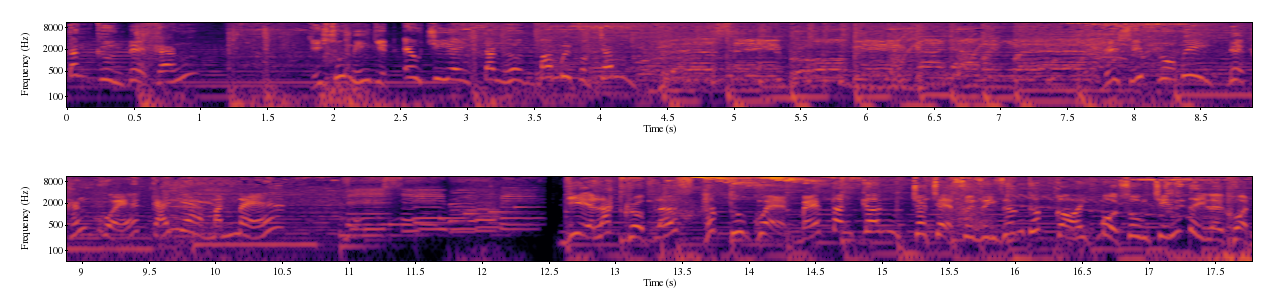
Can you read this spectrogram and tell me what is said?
tăng cường đề kháng. Chỉ số miễn dịch LGA tăng hơn 30%. Vệ sĩ Probi cả nhà mạnh mẽ Vệ sĩ Probi đề kháng khỏe cả nhà mạnh mẽ. Dialacro Plus hấp thu khỏe bé tăng cân cho trẻ suy dinh dưỡng thấp còi bổ sung 9 tỷ lợi khuẩn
